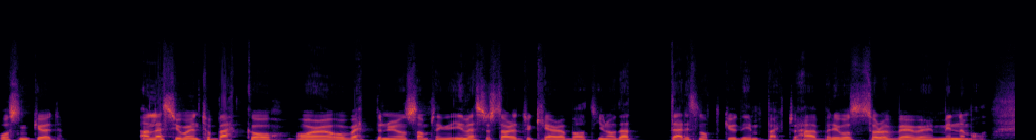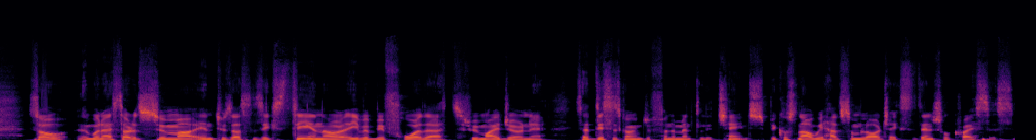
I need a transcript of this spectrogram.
wasn't good. Unless you were in tobacco or, or weaponry or something, investors started to care about, you know, that that is not good impact to have, but it was sort of very, very minimal. So when I started Summa in 2016, or even before that, through my journey, said this is going to fundamentally change because now we have some large existential crisis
